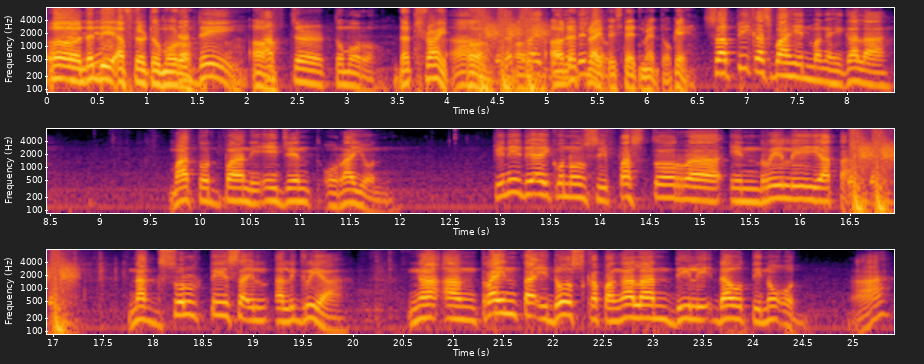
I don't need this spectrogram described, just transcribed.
oh, the day after tomorrow. The day Ah. after tomorrow. That's right. Ah, oh, that's oh, right, Oh, that's right, the statement. Okay. Sa pikas bahin mga higala, matod pa ni Agent Orion. Kini di ay kuno si Pastor uh, Enrile Yata. Nagsulti sa Alegria nga ang 32 kapangalan dili daw tinuod. Ha?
